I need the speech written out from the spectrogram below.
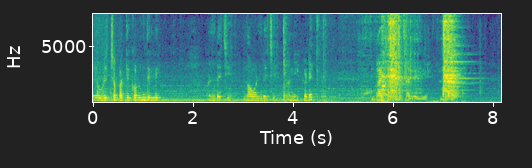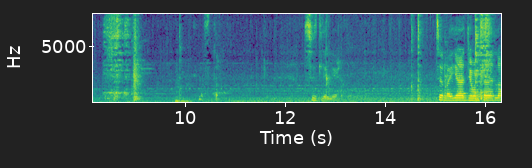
एवढी चपाती करून दिली. अंड्याची नऊ अंड्याची आणि इकडे भाजी झालेली आहे. मस्त शिजलेली आहे. चला या जेवण करायला.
